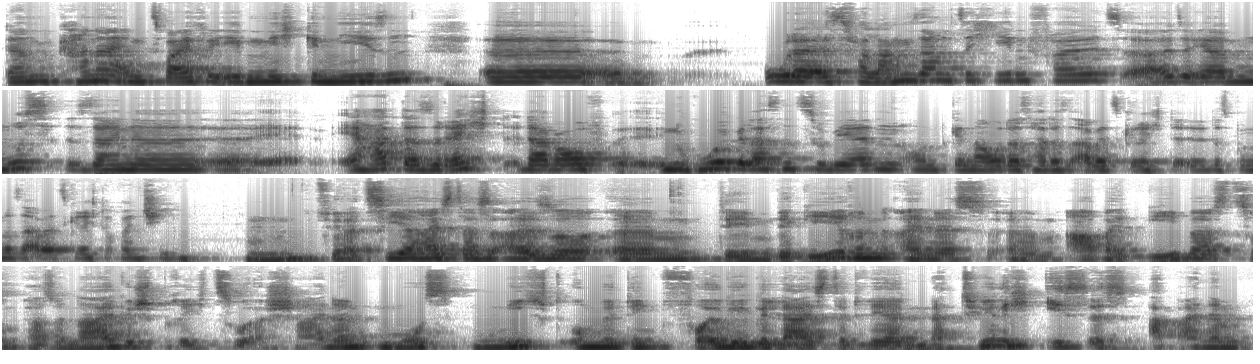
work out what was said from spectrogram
dann kann er im Zweifel eben nicht genesen äh, oder es verlangsamt sich jedenfalls. Also er muss seine äh, er hat das Recht darauf, in Ruhe gelassen zu werden und genau das hat das Arbeitsgericht, das Bundesarbeitsgericht auch entschieden. Mhm. Für Erzieher heißt das also, ähm, dem Begehren eines ähm, Arbeitgebers zum Personalgespräch zu erscheinen, muss nicht unbedingt Folge geleistet werden. Natürlich ist es ab einem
